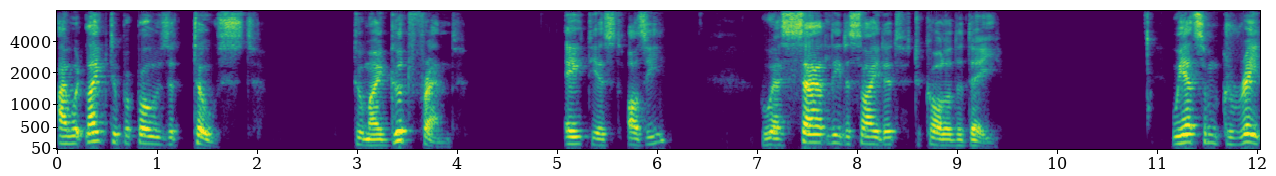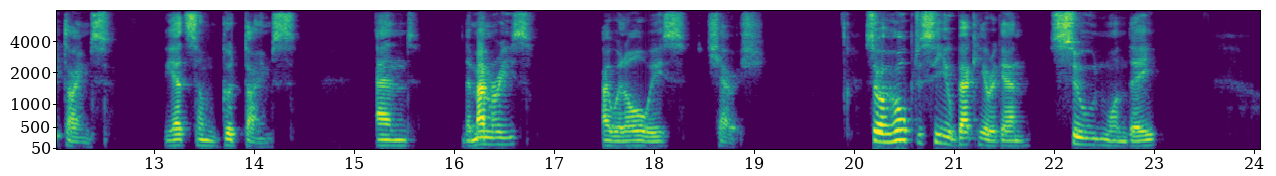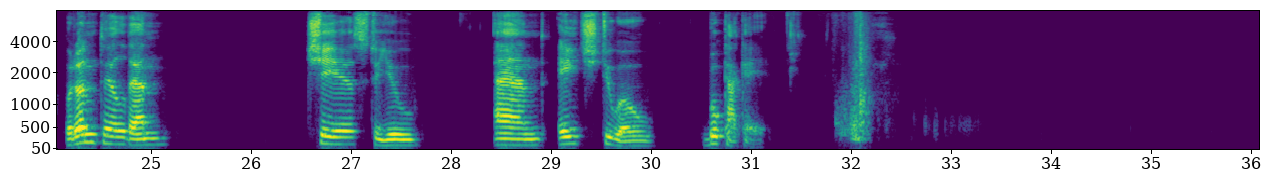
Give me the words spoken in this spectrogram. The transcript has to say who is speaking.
Speaker 1: I would like to propose a toast to my good friend, Atheist Ozzy, who has sadly decided to call it a day. We had some great times, we had some good times, and the memories I will always cherish. So I hope to see you back here again soon one day. But until then, cheers to you and H2O Bukake.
